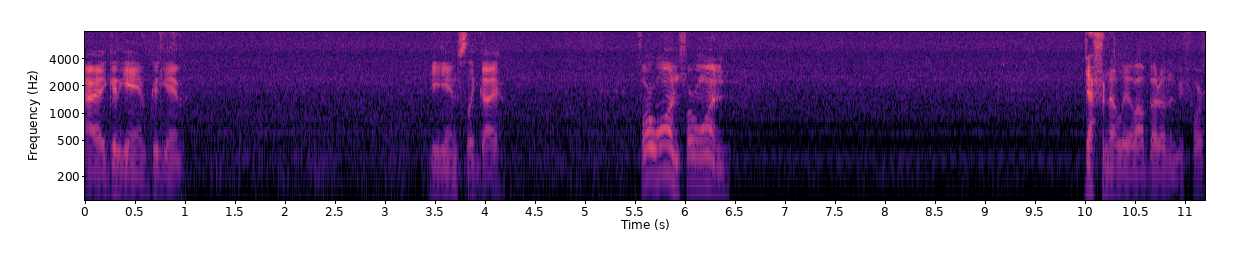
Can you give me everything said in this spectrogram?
Alright, good game, good game. Good game, slick guy. 4-1, 4-1. Definitely a lot better than before.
